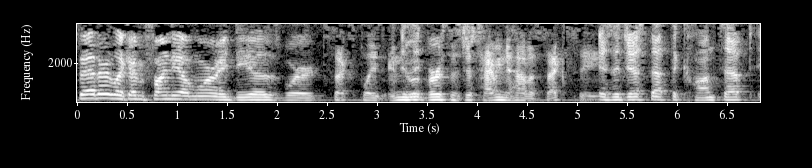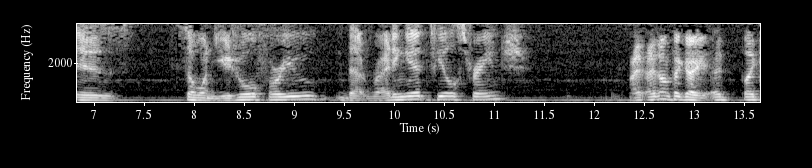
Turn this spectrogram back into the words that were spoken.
better. Like I'm finding out more ideas where sex plays into Is it, it- versus just having to have a sex scene. Is it just that the concept is so unusual for you that writing it feels strange? I, I don't think I, I like.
